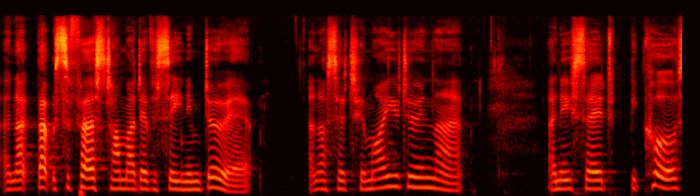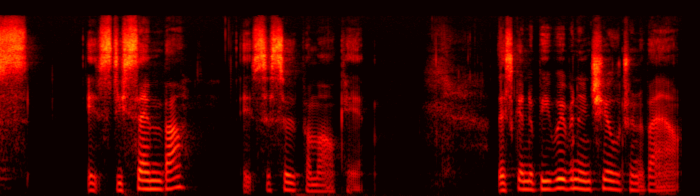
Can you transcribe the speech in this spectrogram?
And that, that was the first time I'd ever seen him do it. And I said to him, Why are you doing that? And he said, Because it's December, it's a supermarket. There's going to be women and children about.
